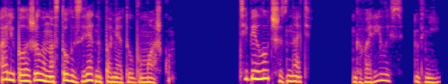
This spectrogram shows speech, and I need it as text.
Али положила на стол изрядно помятую бумажку. «Тебе лучше знать», — говорилось в ней.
